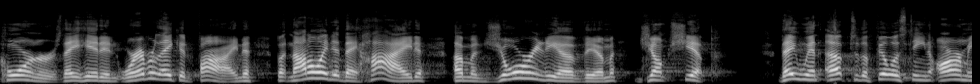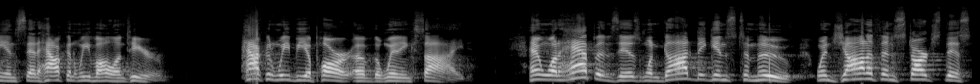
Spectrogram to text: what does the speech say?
corners, they hid in wherever they could find. But not only did they hide, a majority of them jumped ship. They went up to the Philistine army and said, How can we volunteer? How can we be a part of the winning side? And what happens is when God begins to move, when Jonathan starts this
